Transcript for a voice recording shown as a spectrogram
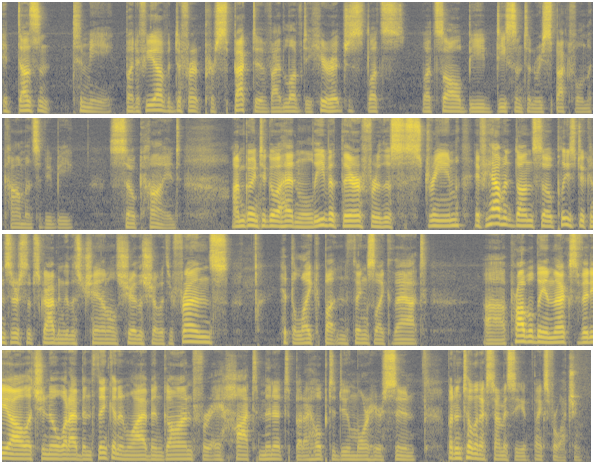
It doesn't to me. But if you have a different perspective, I'd love to hear it. Just let's let's all be decent and respectful in the comments if you'd be so kind. I'm going to go ahead and leave it there for this stream. If you haven't done so, please do consider subscribing to this channel, share the show with your friends, hit the like button, things like that. Uh, probably in the next video, I'll let you know what I've been thinking and why I've been gone for a hot minute, but I hope to do more here soon. But until the next time I see you, thanks for watching.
